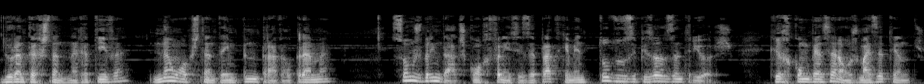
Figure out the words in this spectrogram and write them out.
Durante a restante narrativa, não obstante a impenetrável trama, somos brindados com referências a praticamente todos os episódios anteriores, que recompensarão os mais atentos,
